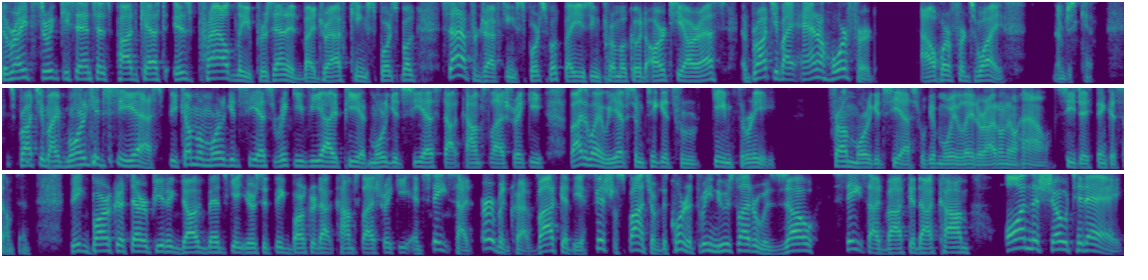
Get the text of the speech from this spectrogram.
The Rights to Ricky Sanchez podcast is proudly presented by DraftKings Sportsbook. Sign up for DraftKings Sportsbook by using promo code RTRS and brought to you by Anna Horford, Al Horford's wife. I'm just kidding. It's brought to you by Mortgage CS. Become a Mortgage CS Ricky VIP at mortgagecs.com slash Ricky. By the way, we have some tickets for game three from Mortgage CS. We'll give them away later. I don't know how. CJ, think of something. Big Barker Therapeutic Dog Beds. Get yours at bigbarker.com slash Ricky. And Stateside Urban Craft Vodka, the official sponsor of the Corner 3 newsletter with Zo, statesidevodka.com. On the show today,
